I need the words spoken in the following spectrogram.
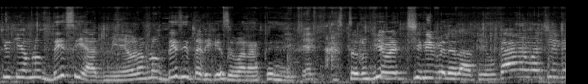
क्योंकि हम लोग देसी आदमी हैं और हम लोग देसी तरीके से बनाते हैं। तो रुकिए मैं चीनी पे ले लाती हूँ। कहाँ है मैं चीनी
